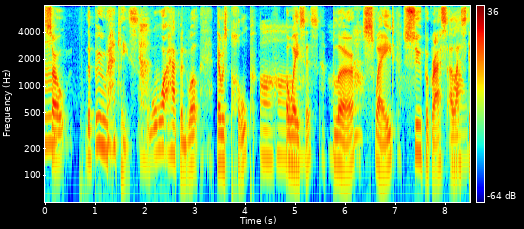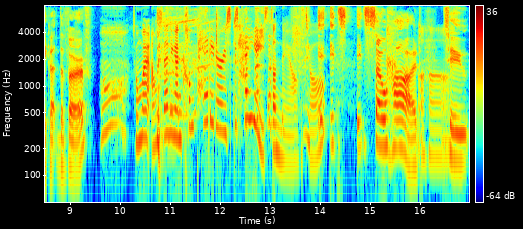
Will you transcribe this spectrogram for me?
So the Boo Radleys, well, what happened? Well, there was Pulp, Oasis, Blur, Suede, Supergrass, Elastica, The Verve. 정말 outstanding한 competitors 사이에 있었네요. 그렇죠? It, it's it's so hard to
